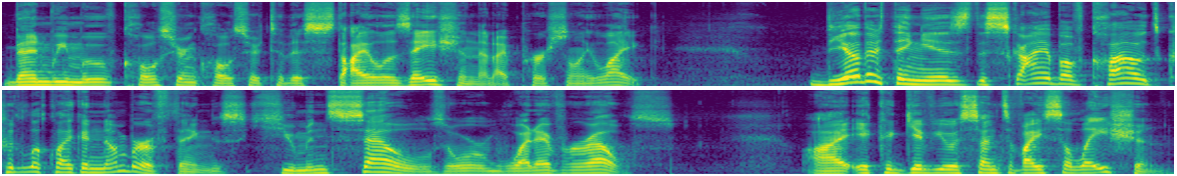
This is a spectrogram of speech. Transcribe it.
then we move closer and closer to this stylization that I personally like. The other thing is the sky above clouds could look like a number of things human cells or whatever else. Uh, it could give you a sense of isolation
